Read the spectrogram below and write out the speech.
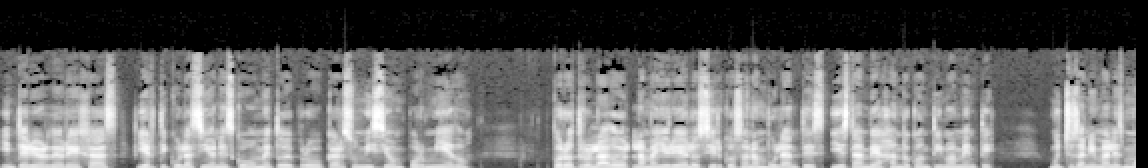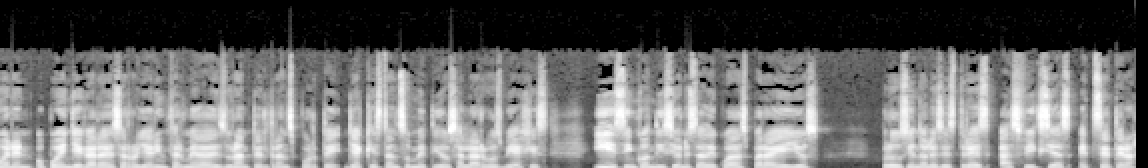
interior de orejas y articulaciones como método de provocar sumisión por miedo. Por otro lado, la mayoría de los circos son ambulantes y están viajando continuamente. Muchos animales mueren o pueden llegar a desarrollar enfermedades durante el transporte ya que están sometidos a largos viajes y sin condiciones adecuadas para ellos, produciéndoles estrés, asfixias, etc.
